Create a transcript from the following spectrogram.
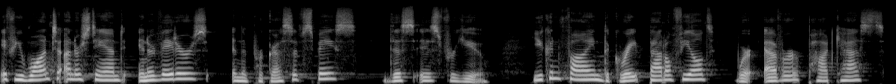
If you want to understand innovators in the progressive space, this is for you. You can find The Great Battlefield wherever podcasts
